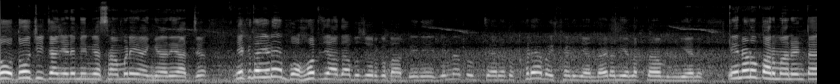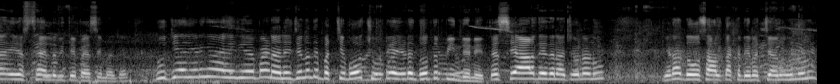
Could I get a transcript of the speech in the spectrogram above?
ਦੋ ਦੋ ਚੀਜ਼ਾਂ ਜਿਹੜੇ ਮੇਰੀਆਂ ਸਾਹਮਣੇ ਆਈਆਂ ਨੇ ਅੱਜ। ਇੱਕ ਤਾਂ ਜਿਹੜੇ ਬਹੁਤ ਜ਼ਿਆਦਾ ਬਜ਼ੁਰਗ ਬਾਬੇ ਨੇ, ਜਿਨ੍ਹਾਂ ਤੋਂ ਵਿਚਾਰਿਆਂ ਤੋਂ ਖੜਿਆ ਬੈਠਿਆ ਨਹੀਂ ਜਾਂਦਾ, ਇਹਨਾਂ ਦੀਆਂ ਲੱਤਾਂ ਬੰਦੀਆਂ ਨੇ, ਇਹਨਾਂ ਨੂੰ ਪਰਮਾਨੈਂਟ ਇਸ ਸੈਲਰੀ ਤੇ ਪੈਸੇ ਮਿਲ ਜਾਣ। ਦੂਜੀਆਂ ਜਿਹੜੀਆਂ ਇਹੋ ਜਿਹੀਆਂ ਭੈਣਾਂ ਨੇ, ਜਿਨ੍ਹਾਂ ਦੇ ਬੱਚੇ ਬਹੁਤ ਛੋਟੇ ਆ, ਜਿਹੜੇ ਦੁੱਧ ਪੀਂਦੇ ਨੇ, ਤੇ ਸਿਆਲ ਦੇ ਦਿਨਾਂ 'ਚ ਉਹਨਾਂ ਨੂੰ, ਜਿਹੜਾ 2 ਸਾਲ ਤੱਕ ਦੇ ਬੱਚਿਆਂ ਨੂੰ ਉਹਨਾਂ ਨੂੰ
